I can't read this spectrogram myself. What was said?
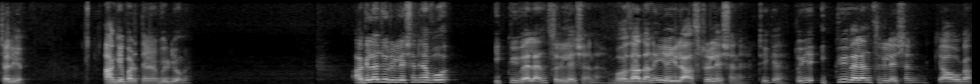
चलिए, आगे बढ़ते हैं वीडियो में। अगला जो रिलेशन है, वो इक्विवेलेंस रिलेशन है। बहुत ज़्यादा नहीं, यही लास्ट रिलेशन है, ठीक है? तो ये इक्विवेलेंस रिलेशन क्या होगा?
